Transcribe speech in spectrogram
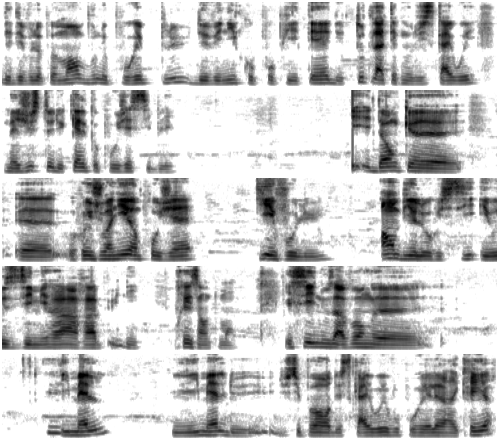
de développement, vous ne pourrez plus devenir copropriétaire de toute la technologie Skyway, mais juste de quelques projets ciblés. Et donc, euh, euh, rejoignez un projet, qui évoluent en Biélorussie et aux Émirats arabes unis présentement. Ici, nous avons euh, l'email, l'email du, du, support de Skyway, vous pourrez leur écrire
